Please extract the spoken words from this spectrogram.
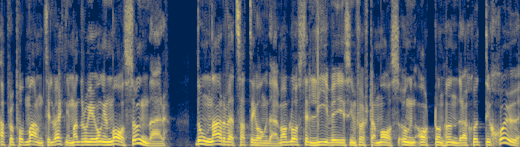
apropå malmtillverkning, man drog igång en masugn där. Domnarvet satte igång där. Man blåste liv i sin första masugn 1877.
